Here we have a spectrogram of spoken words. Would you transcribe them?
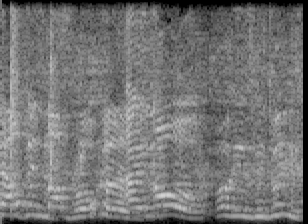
pelvis not broken? I know. Oh, he's been doing it.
